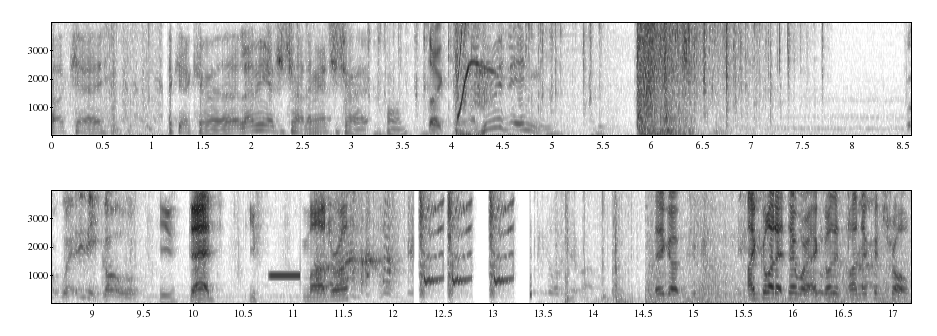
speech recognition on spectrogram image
Okay. Okay, okay, let me actually try it, let me actually try it. Come on. Don't kill him. Who is in me? Where did he go? He's dead. You f murderer. There you go. I got it. Don't worry. I got this under control.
